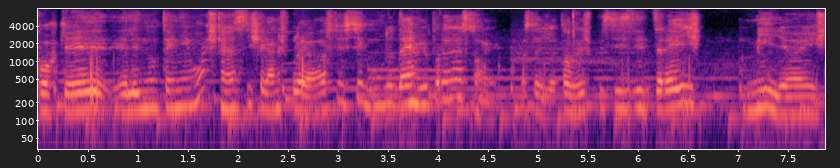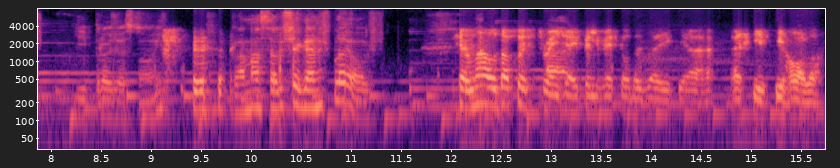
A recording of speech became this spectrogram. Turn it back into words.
porque ele não tem nenhuma chance de chegar nos playoffs segundo 10 mil projeções. Ou seja, talvez precise de 3 milhões de projeções para Marcelo chegar nos playoffs. Chama o Doctor Strange aí pra ele ver todas aí que é, acho que, que rola.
